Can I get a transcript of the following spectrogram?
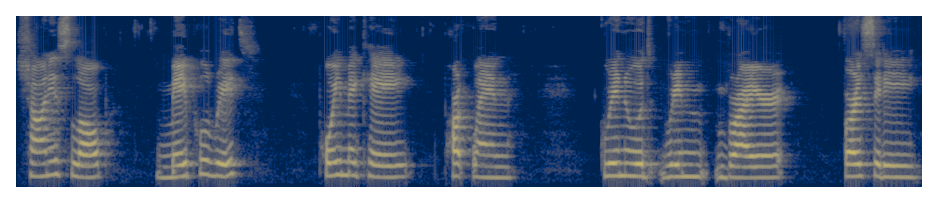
Shawnee Slope, Maple Ridge, Point McKay, Parkland, Greenwood, Greenbriar, Varsity,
